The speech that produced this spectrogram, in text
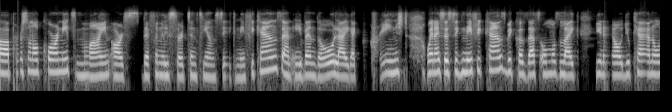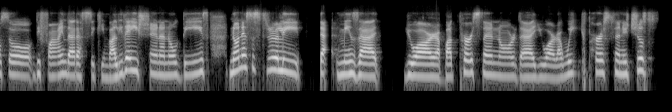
uh, personal core needs. Mine are definitely certainty and significance. And even though like I cringed when I say significance, because that's almost like, you know, you can also define that as seeking validation and all these, not necessarily that means that you are a bad person or that you are a weak person. It's just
